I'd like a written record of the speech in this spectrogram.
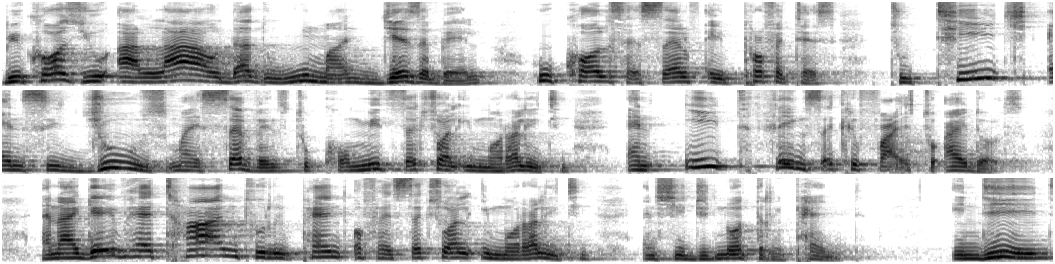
because you allow that woman Jezebel, who calls herself a prophetess, to teach and seduce my servants to commit sexual immorality and eat things sacrificed to idols. And I gave her time to repent of her sexual immorality, and she did not repent. Indeed,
